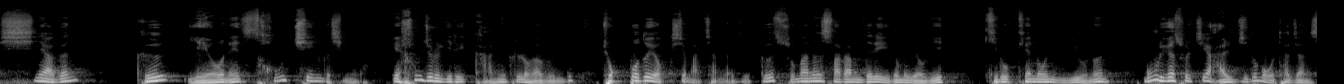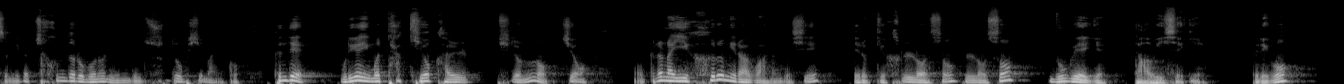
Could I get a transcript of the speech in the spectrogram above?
신약은 그 예언의 성취인 것입니다. 한 줄길이 강이 흘러가고 있는데 족보도 역시 마찬가지. 그 수많은 사람들의 이름을 여기 기록해 놓은 이유는 뭐 우리가 솔직히 알지도 못하지 않습니까? 처음 들어보는 이름들 수도 없이 많고. 근데 우리가 이거 다 기억할 필요는 없죠. 그러나 이 흐름이라고 하는 것이 이렇게 흘러서 흘러서 누구에게? 다윗에게. 그리고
